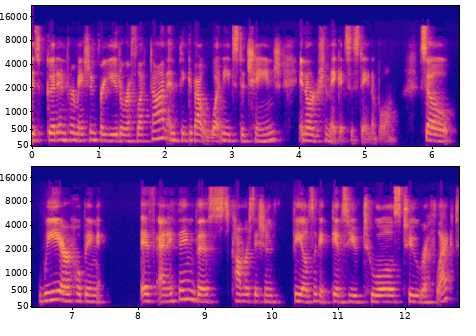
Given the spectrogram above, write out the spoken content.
is good information for you to reflect on and think about what needs to change in order to make it sustainable. So we are hoping if anything, this conversation feels like it gives you tools to reflect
